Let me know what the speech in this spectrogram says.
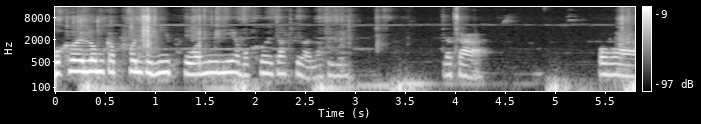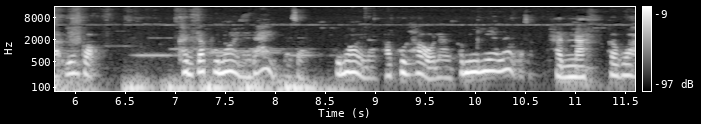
บ่เคยล่มกับคนที่มีผัวมีเมียบ่เคยจักเทื่อนะทุกคนแล้วก็เพราะว่าเรื่องก็คันกับผู้น้อยน่ะได้ว่าซั่นผู้น้อยน่ะครับผู้เฒ่าน่ะเขามีเมียแล้วว่า ซั่นทันนะเพราะว่า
